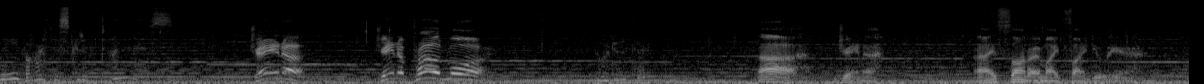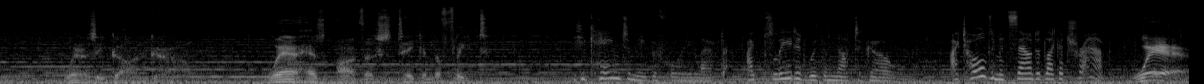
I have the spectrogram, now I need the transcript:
Believe Arthas could have done this. Jaina! Jaina Proudmoore! Lord Uther? Ah, Jaina. I thought I might find you here. Where has he gone, girl? Where has Arthas taken the fleet? He came to me before he left. I pleaded with him not to go. I told him it sounded like a trap. Where?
